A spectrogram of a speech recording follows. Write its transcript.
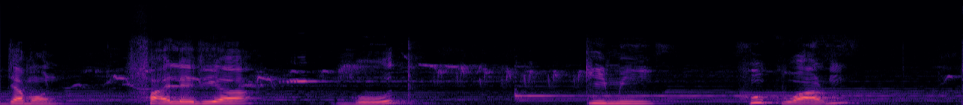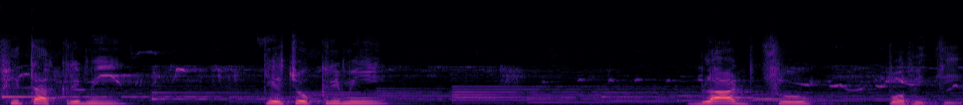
যেমন ফাইলেরিয়া গুদ কিমি, হুকওয়ার্ম ফিতাকৃমি কেঁচোকৃমি ব্লাড ফ্লু প্রভৃতি।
